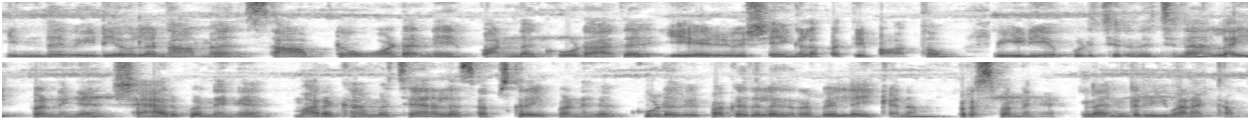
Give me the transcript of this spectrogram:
இந்த வீடியோவில் நாம சாப்பிட்ட உடனே பண்ணக்கூடாத ஏழு விஷயங்களை பத்தி பார்த்தோம். வீடியோ பிடிச்சிருந்துச்சுன்னா லைக் பண்ணுங்க ஷேர் பண்ணுங்க. மறக்காம சேனலை சப்ஸ்கிரைப் பண்ணுங்க. கூடவே பக்கத்தில் இருக்கிற பெல் ஐக்கனை ப்ரெஸ் பண்ணுங்க. நன்றி வணக்கம்.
